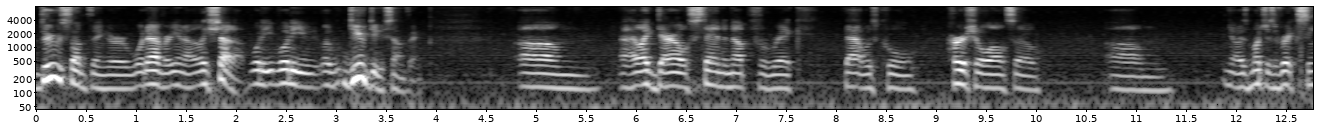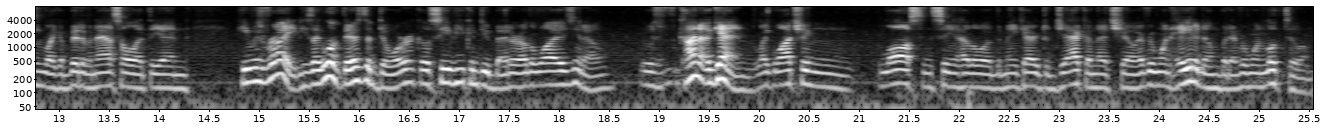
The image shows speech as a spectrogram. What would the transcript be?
do something or whatever, you know, like shut up. What do you, what do you, like, do you do something? Um, I like Daryl standing up for Rick. That was cool. Hershel also. Um, you know, as much as Rick seemed like a bit of an asshole at the end, he was right. He's like, look, there's the door. Go see if you can do better. Otherwise, you know, it was kind of again like watching lost and seeing how the, the main character Jack on that show, everyone hated him, but everyone looked to him.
